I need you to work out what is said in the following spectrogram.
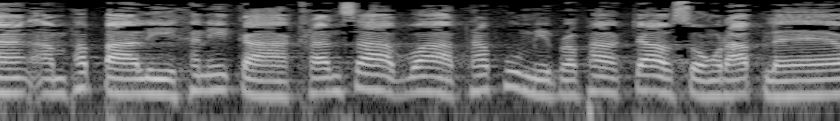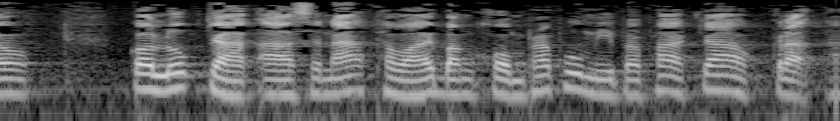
นางอัมพปาลีคณิกาครั้นทราบว่าพระผู้มีพระภาคเจ้าทรงรับแล้ว ก็ลุกจากอาสนะถวายบังคมพระผู้มีพระภาคเจ้ากระท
